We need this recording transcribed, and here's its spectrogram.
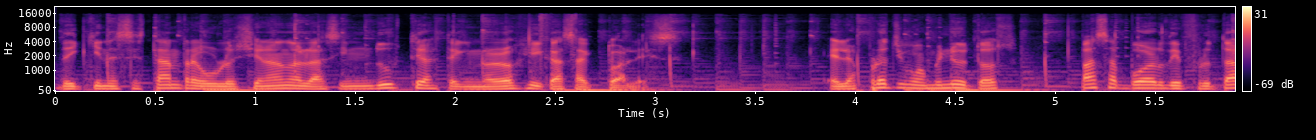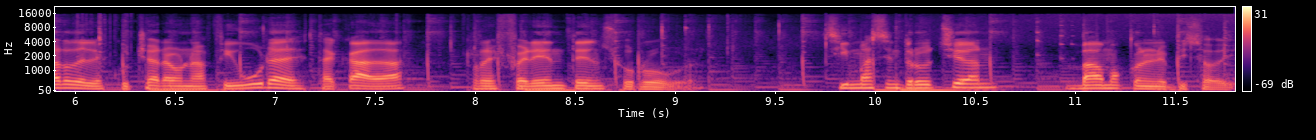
de quienes están revolucionando las industrias tecnológicas actuales. En los próximos minutos vas a poder disfrutar del escuchar a una figura destacada referente en su rubro. Sin más introducción, vamos con el episodio.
